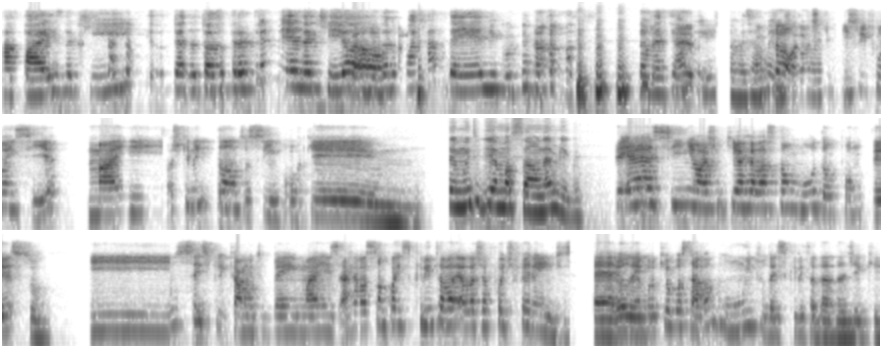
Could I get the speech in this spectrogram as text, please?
Rapaz, aqui, eu tô até tremendo aqui, ó, Não. dando com um acadêmico. Não, mas realmente, não, mas realmente. Então, eu acho que isso influencia, mas acho que nem tanto, assim, porque Tem muito de emoção, né, amigo? É, sim, eu acho que a relação muda um pouco o texto. E não sei explicar muito bem, mas a relação com a escrita ela, ela já foi diferente. É, eu lembro que eu gostava muito da escrita da, da J.K.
